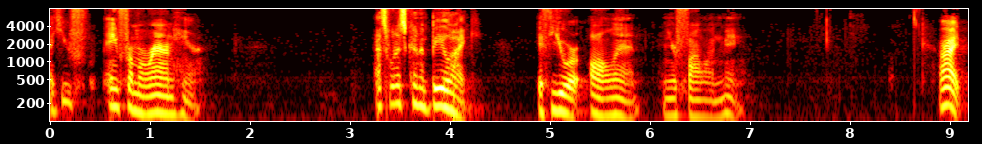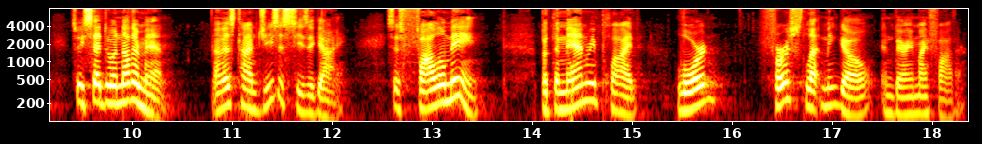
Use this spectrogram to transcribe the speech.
like you ain't from around here. That's what it's going to be like if you are all in and you're following me. All right, so he said to another man, now this time Jesus sees a guy. He says, Follow me. But the man replied, Lord, first let me go and bury my father.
